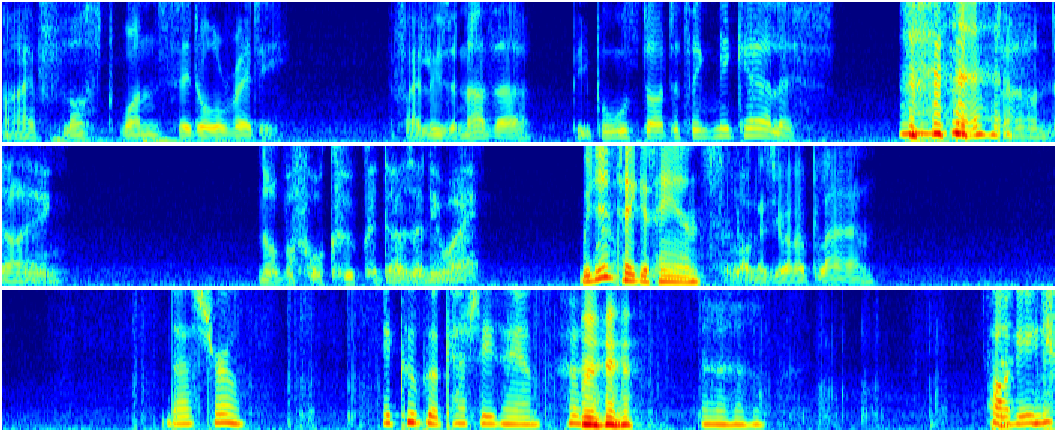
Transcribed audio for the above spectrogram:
I've lost one Cid already. If I lose another, people will start to think me careless. Plan on dying. Not before Kupka does, anyway. We did take his hands. So long as you have a plan. that's true hey Koopa catch these hands Talking.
